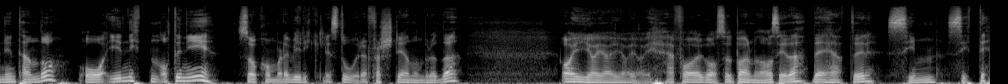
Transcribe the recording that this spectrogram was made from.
Nintendo, og i 1989 så kommer det virkelig store første gjennombruddet. Oi, oi, oi, oi, jeg får gåsehud på armene av å si det. Det heter SimCity.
